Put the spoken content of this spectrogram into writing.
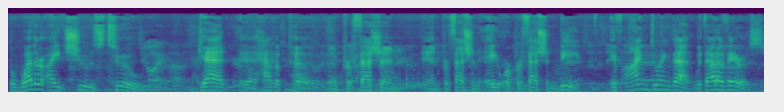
But whether I choose to get uh, have a, p- a profession in profession A or profession B, if I'm doing that without Averis,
